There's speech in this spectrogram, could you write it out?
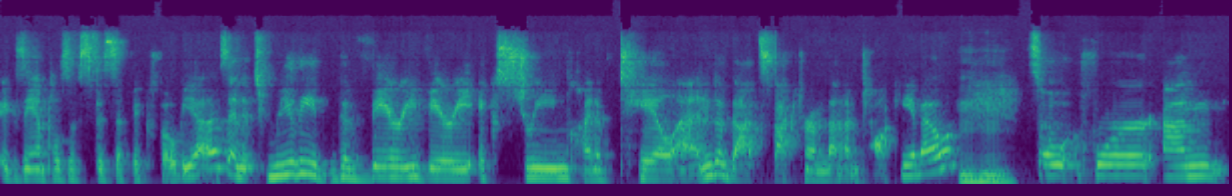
examples of specific phobias, and it's really the very, very extreme kind of tail end of that spectrum that I'm talking about. Mm-hmm. So for um,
